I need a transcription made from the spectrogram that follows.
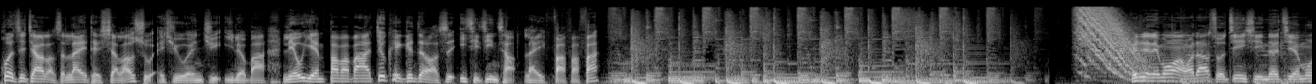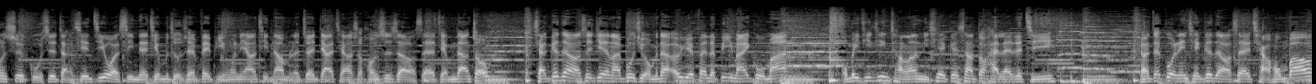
或者是加老师 Light 小老鼠 H U N G 一六八，留言八八八就可以跟着老师一起进场来发发发。而且联盟网为大家所进行的节目是股市涨先机，我是你的节目主持人费平。为您邀请到我们的专家，强是洪世哲老师在节目当中，想跟着老师今天来布局我们的二月份的必买股吗？我们已经进场了，你现在跟上都还来得及。然后在过年前跟着老师来抢红包，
